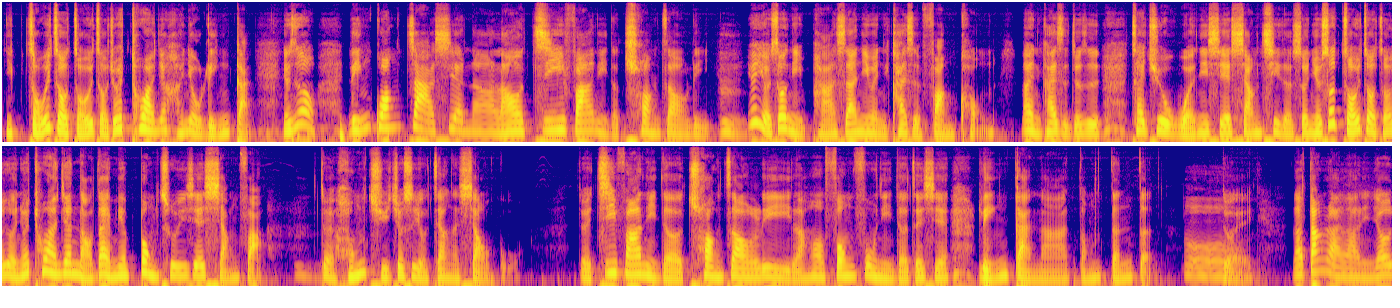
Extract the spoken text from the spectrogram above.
你走一走，走一走，就会突然间很有灵感，有这种灵光乍现啊，然后激发你的创造力。嗯因为有时候你爬山，因为你开始放空，那你开始就是再去闻一些香气的时候，有时候走一走，走一走，你会突然间脑袋里面蹦出一些想法。对，红橘就是有这样的效果。对，激发你的创造力，然后丰富你的这些灵感啊，等等等。哦哦，对，然后当然啦，你要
